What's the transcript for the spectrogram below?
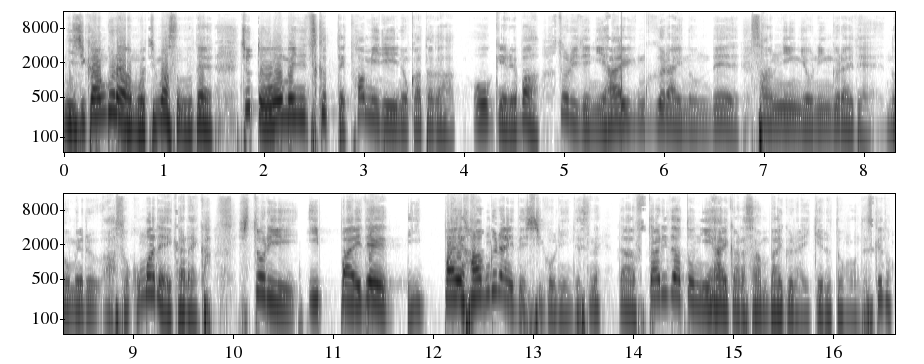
2時間ぐらいは持ちますので、ちょっと多めに作って、ファミリーの方が多ければ、1人で2杯ぐらい飲んで、3人、4人ぐらいで飲める。あ、そこまではいかないか。1人1杯で、1杯半ぐらいで4、5人ですね。だから2人だと2杯から3杯ぐらいいけると思うんですけど、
